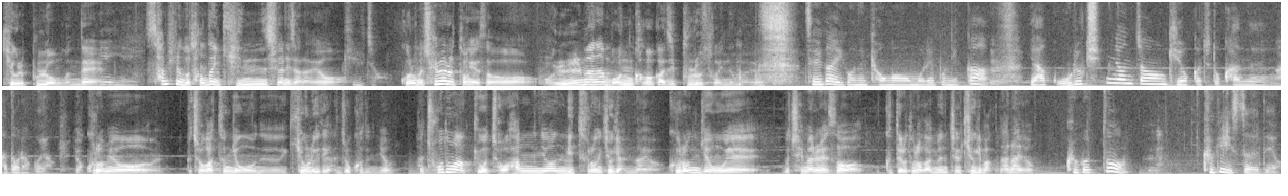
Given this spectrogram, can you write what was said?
기억을 불러온 건데 예, 예. 30년도 상당히 긴 시간이잖아요. 길죠. 그러면 최면을 통해서 얼마나 먼 과거까지 불러올 수가 있는 거예요? 제가 이거는 경험을 해보니까 네. 약 5, 60년 전 기억까지도 가능하더라고요. 야 그러면 저 같은 경우는 기억력이 되게 안 좋거든요. 한 초등학교 저학년 밑으로는 기억이 안 나요. 그런 경우에 뭐 최면을 해서 그때로 돌아가면 제가 기억이 막 나나요? 그것도 네. 그게 있어야 돼요.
